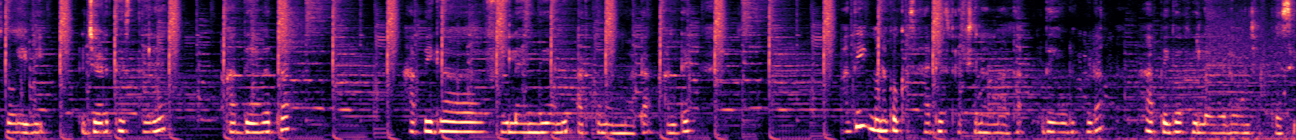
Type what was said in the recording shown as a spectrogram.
సో ఇవి జడితిస్తేనే ఆ దేవత హ్యాపీగా ఫీల్ అయింది అని అర్థం అనమాట అంటే అది మనకు ఒక సాటిస్ఫాక్షన్ అనమాట దేవుడు కూడా హ్యాపీగా ఫీల్ అయ్యాడు అని చెప్పేసి.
